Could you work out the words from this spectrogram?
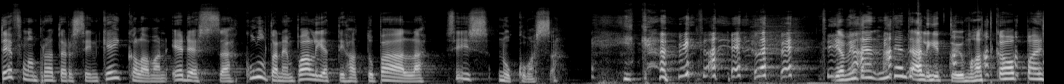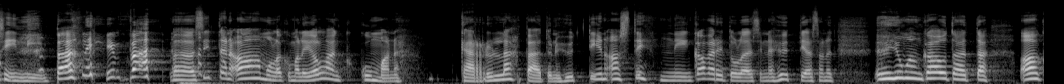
Teflon Brothersin keikkalavan edessä, kultainen paljettihattu päällä, siis nukkumassa. Ikä, mitä helvettiä. Ja miten, miten tämä liittyy matkaoppaisiin? Niinpä. Niinpä. Sitten aamulla, kun mä olin jollain kumman kärryllä päätynyt hyttiin asti, niin kaveri tulee sinne hyttiin ja sanoo, että ei juman kautta, että AK,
